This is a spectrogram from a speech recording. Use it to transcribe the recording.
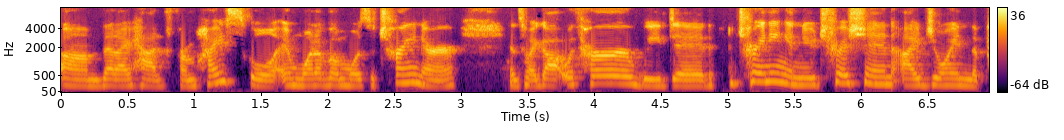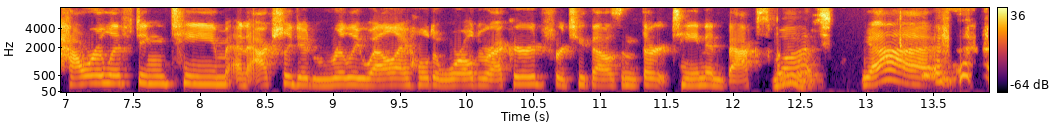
um, that I had from high school, and one of them was a trainer. And so I got with her. We did training and nutrition. I joined the powerlifting team and actually did really well. I hold a world record for 2013 in back squats. Yeah.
